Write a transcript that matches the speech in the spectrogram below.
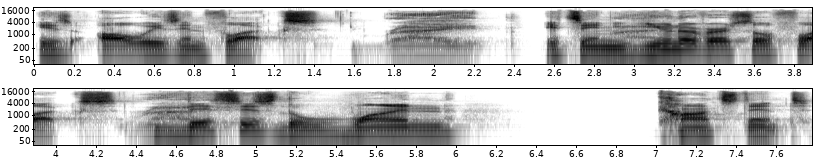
is always in flux. Right. It's in universal flux. Right. This is the one constant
